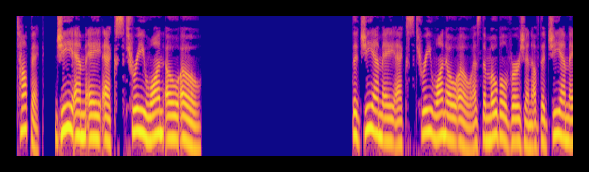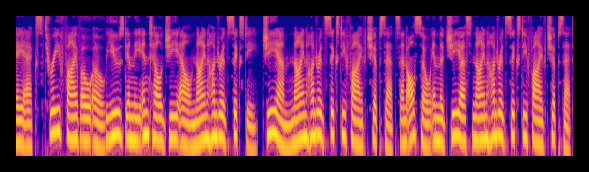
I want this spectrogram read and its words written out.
Topic: GMA X3100 The GMA X3100 is the mobile version of the GMA X3500 used in the Intel GL960, GM965 chipsets and also in the GS965 chipset.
